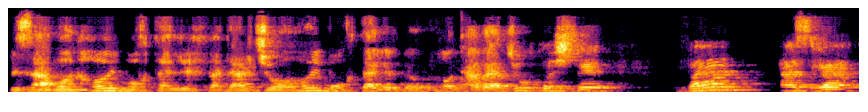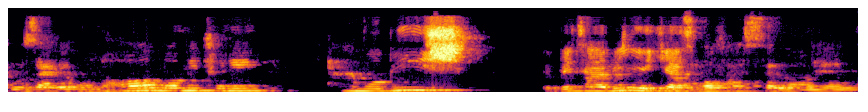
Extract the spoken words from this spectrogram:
به زبانهای مختلف و در جاهای مختلف به اونها توجه داشته و از گذر اونها ما می‌تونیم کم و بیش به تعبیر یکی از مفسران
